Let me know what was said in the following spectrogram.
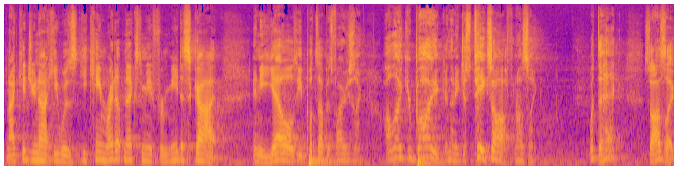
and I kid you not, he was he came right up next to me from me to Scott, and he yells, he puts up his visor, he's like, "I like your bike," and then he just takes off, and I was like, "What the heck?" So I was like,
